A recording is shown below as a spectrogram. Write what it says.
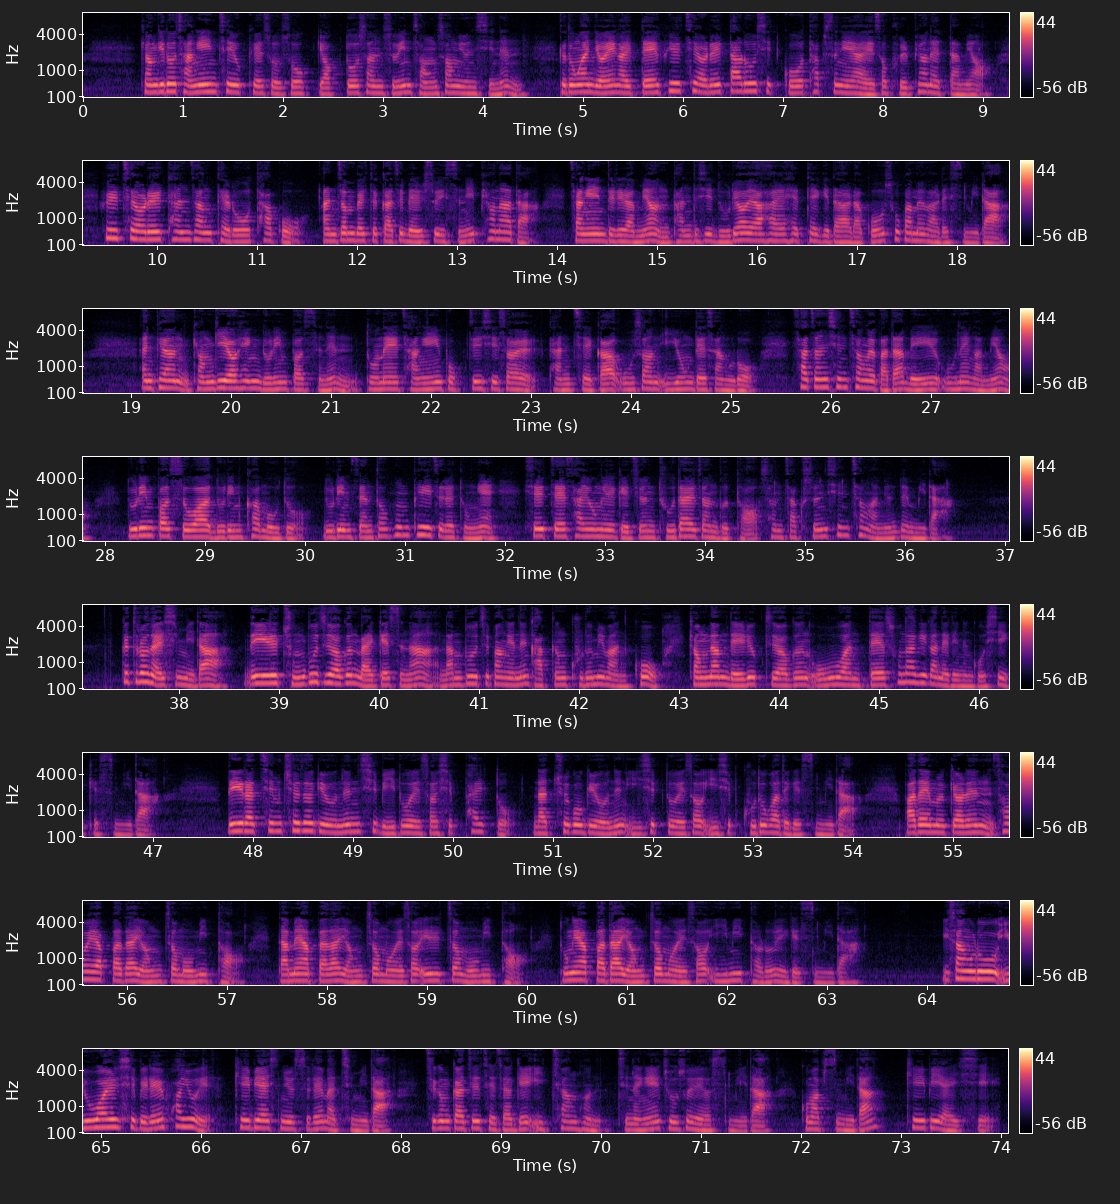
경기도 장애인체육회 소속 역도 선수인 정성윤 씨는 그동안 여행할 때 휠체어를 따로 싣고 탑승해야 해서 불편했다며 휠체어를 탄 상태로 타고 안전벨트까지 멜 수 있으니 편하다. 장애인들이라면 반드시 누려야 할 혜택이다 라고 소감을 말했습니다. 한편 경기여행 누림버스는 도내 장애인 복지시설 단체가 우선 이용 대상으로 사전 신청을 받아 매일 운행하며 누림버스와 누림카 모두 누림센터 홈페이지를 통해 실제 사용일 기준 두 달 전부터 선착순 신청하면 됩니다. 끝으로 날씨입니다. 내일 중부 지역은 맑겠으나 남부 지방에는 가끔 구름이 많고 경남 내륙 지역은 오후 한때 소나기가 내리는 곳이 있겠습니다. 내일 아침 최저 기온은 12도에서 18도, 낮 최고 기온은 20도에서 29도가 되겠습니다. 바다의 물결은 서해 앞바다 0.5m, 남해 앞바다 0.5에서 1.5m, 동해 앞바다 0.5에서 2m로 일겠습니다. 이상으로 6월 11일 화요일 KBS 뉴스를 마칩니다. 지금까지 제작의 이창훈, 진행의 조소혜였습니다. 고맙습니다. KBIC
